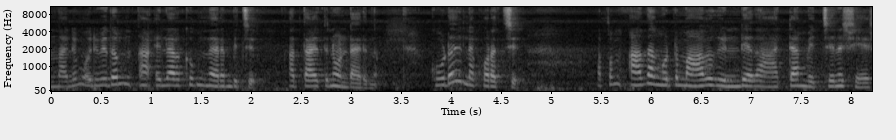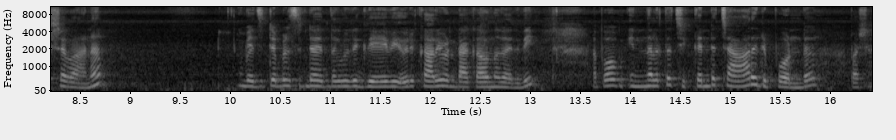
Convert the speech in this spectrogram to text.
എന്നാലും ഒരുവിധം എല്ലാവർക്കും നിരമ്പിച്ച്. അത്താഴത്തിനും ഉണ്ടായിരുന്നു കൂടെ ഇല്ല കുറച്ച്. അപ്പം അതങ്ങോട്ട് മാവ് കിണ്ടി അത് ആറ്റാൻ വെച്ചതിന് ശേഷമാണ് വെജിറ്റബിൾസിന്റെ എന്തെങ്കിലും ഒരു ഗ്രേവി ഒരു കറി ഉണ്ടാക്കാമെന്ന് കരുതി. അപ്പോൾ ഇന്നലത്തെ ചിക്കന്റെ ചാറിരിപ്പുണ്ട്. പക്ഷെ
